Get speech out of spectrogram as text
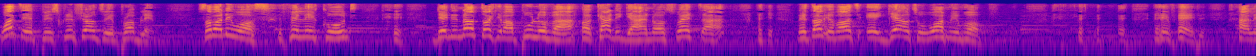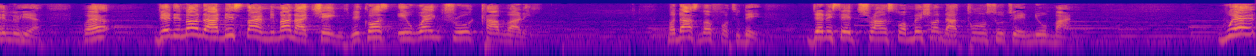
what a prescription to a problem. Somebody was feeling cold. they did not talk about pullover or cardigan or sweater. they talk about a girl to warm him up. Amen. Hallelujah. Well, they did not know at this time the man had changed because he went through Calvary. But that's not for today. There is a transformation that turns you to a new man. Where,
